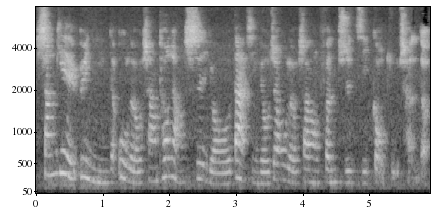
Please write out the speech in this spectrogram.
商业运营的物流商通常是由大型邮政物流商的分支机构组成的。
